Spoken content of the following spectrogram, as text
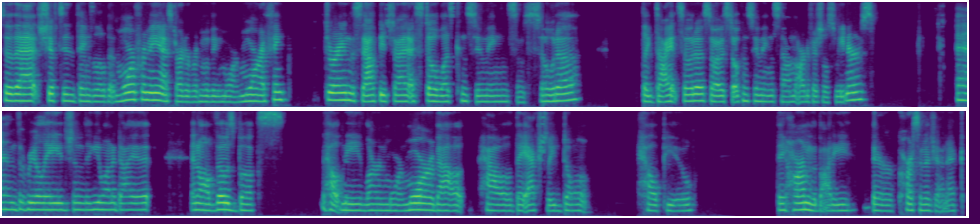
So that shifted things a little bit more for me. I started removing more and more. I think during the South Beach diet, I still was consuming some soda, like diet soda. So I was still consuming some artificial sweeteners. And the Real Age and the You on a Diet and all those books helped me learn more and more about how they actually don't help you. They harm the body, they're carcinogenic.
